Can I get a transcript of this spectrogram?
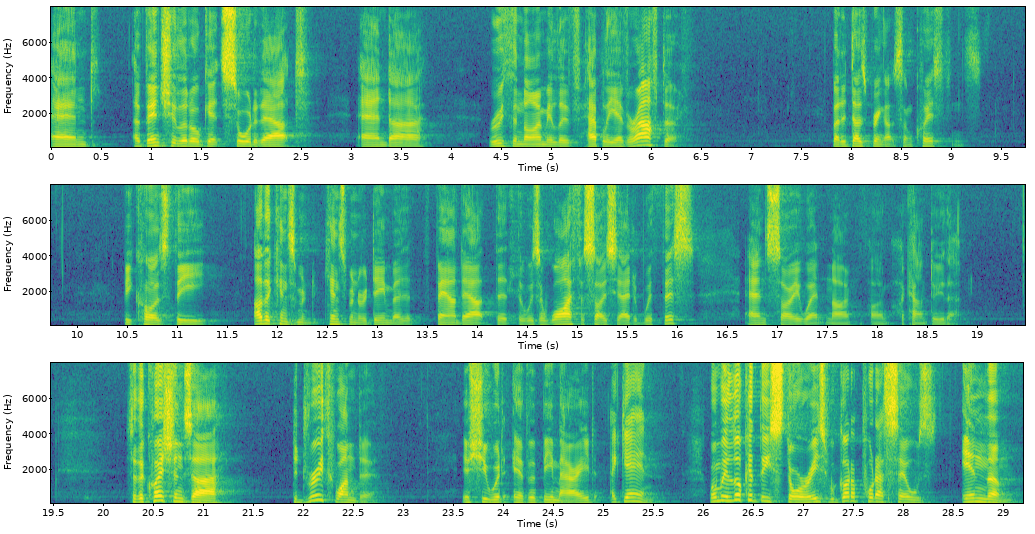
And eventually it'll get sorted out, and uh, Ruth and Naomi live happily ever after. But it does bring up some questions because the other kinsman, kinsman redeemer found out that there was a wife associated with this, and so he went, No, I can't do that. So the questions are Did Ruth wonder if she would ever be married again? When we look at these stories, we've got to put ourselves in them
